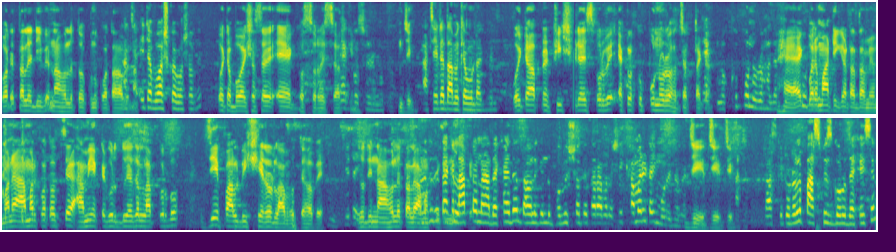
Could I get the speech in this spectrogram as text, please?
করে তাহলে নিবে না হলে তো কোনো কথা হবে না। আচ্ছা এটা বয়স কয় মাস হবে? ওইটা বয়স আছে এক বছর হয়েছে আর কি। জি। আচ্ছা এটা দামে কেমন রাখবেন? ওইটা আপনার ফিক্স প্রাইস পড়বে এক লক্ষ পনেরো হাজার টাকা। এক লক্ষ পনেরো হাজার হ্যাঁ একবারে মাটি কাটা দামে। মানে আমার কথা হচ্ছে আমি একটা গরু দুই হাজার লাভ করব। যে পালবি সেরও লাভ হতে হবে। যদি না হলে তাহলে আমার যদি তাকে লাভটা না দেখায় দেন তাহলে কিন্তু ভবিষ্যতে তারা মানে সেই খামারিটাই মরে যাবে। জি জি জি। আজকে টোটালে পাঁচ পিস গরু দেখাইছেন।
